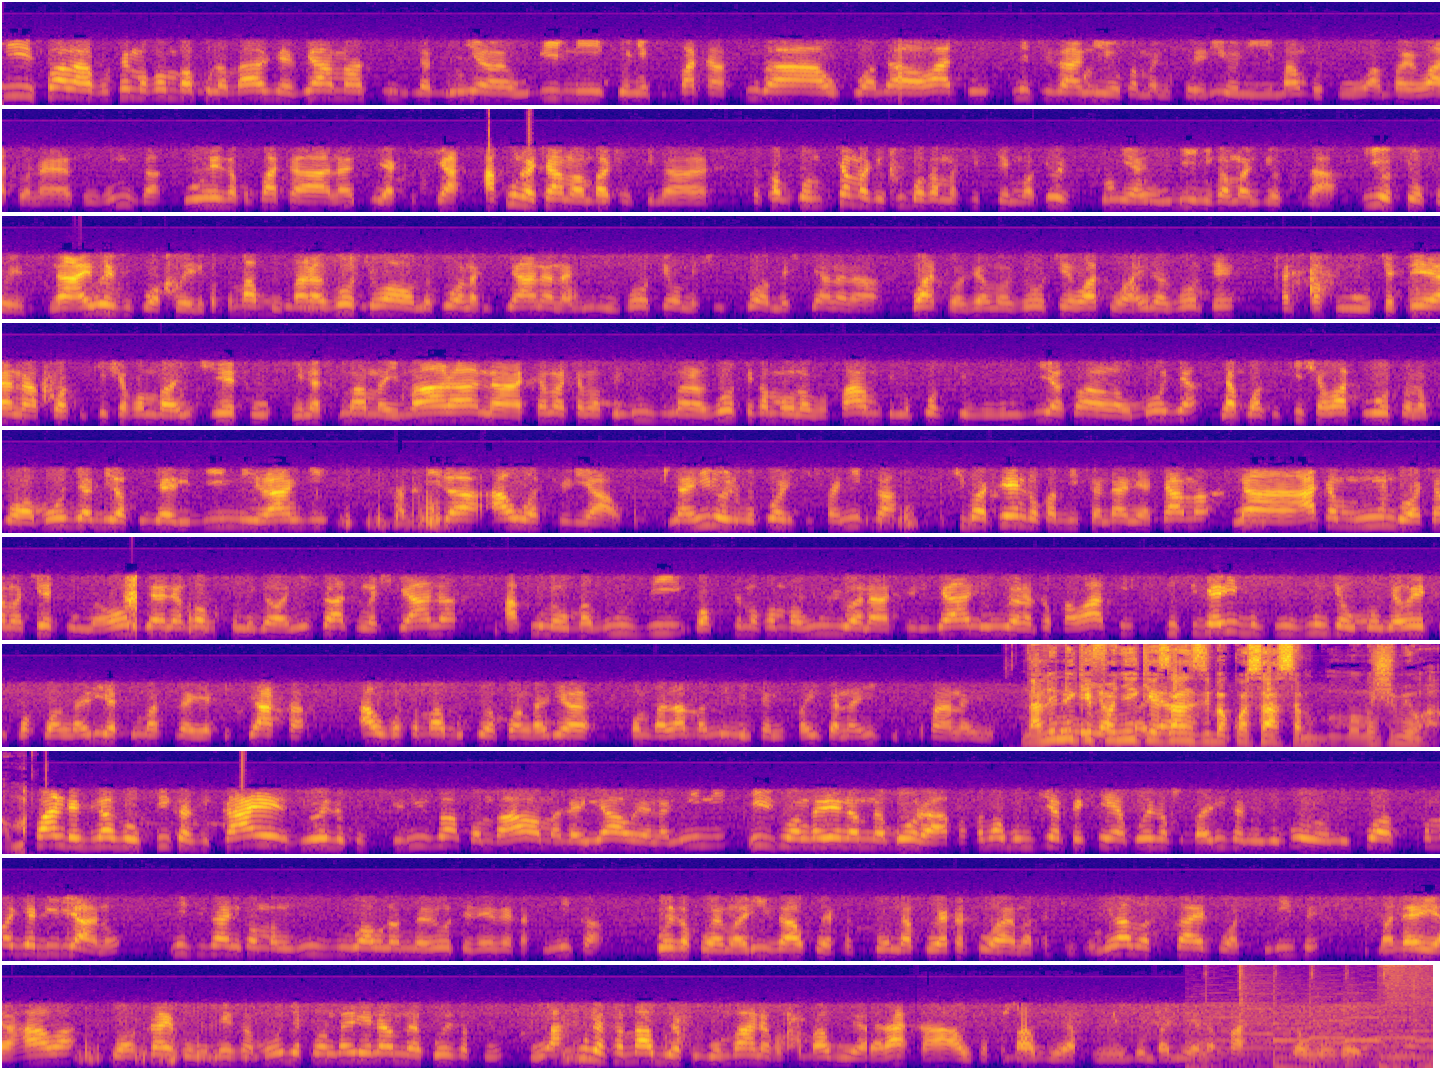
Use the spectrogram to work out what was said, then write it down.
hii swala ya kusema kwamba kuna baadhi ya vyama vinatumia udini kwenye kupata kura au kuwagawa watu, mi sidhani hiyo kama ni kweli. Hiyo ni mambo tu ambayo watu wanayazungumza kuweza kupata nafasi ya kisiasa. Hakuna chama ambacho kina kwa, chama kikubwa kama system hakiwezi kutumia udini kama ndio silaha. Hiyo sio kweli na haiwezi kuwa kweli, kwa sababu mara zote wao wamekuwa wanashikiana na dini zote, wamekuwa wameshikiana na watu wa vyama vyote, watu wa aina zote katika kutetea na kuhakikisha kwamba nchi yetu inasimama imara. Na Chama cha Mapinduzi mara zote, kama unavyofahamu, kimekuwa kikizungumzia swala la umoja na kuhakikisha watu wote wanakuwa wamoja bila kujali dini, rangi, kabila au asili yao, na hilo limekuwa likifanyika kimatendo kabisa ndani ya chama, na hata muundo wa chama chetu umeoja, yani ambapo tumegawanyika, tunashiana, hakuna ubaguzi wa kusema kwamba huyu ana asili gani, huyu anatoka wapi. Tusijaribu kuvunja umoja wetu kwa kuangalia tu maslahi ya kisiasa au kwa sababu tu ya kuangalia kwamba labda mimi nitanufaika na hiki kutokana na hiki. Na nini kifanyike Zanzibar kwa sasa, mheshimiwa? pande zinazohusika zikae ziweze kusikiliza kwamba hawa madai yao yana nini, ili tuangalie namna bora, kwa sababu njia pekee ya kuweza kumaliza migogoro ni kwa kwa majadiliano. Mi sidhani kwamba nguvu au namna yoyote inaweza ikatumika kuweza kuyamaliza au kuyatatua na kuyatatua haya matatizo. Ni lazima tukae tuwasikilize madai ya hawa, tuwakae kwenye meza moja, tuangalie namna ya kuweza ku... ku- hakuna sababu ya kugombana kwa sababu ya daraka au kwa sababu ya kugombania nafasi za uongozi.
